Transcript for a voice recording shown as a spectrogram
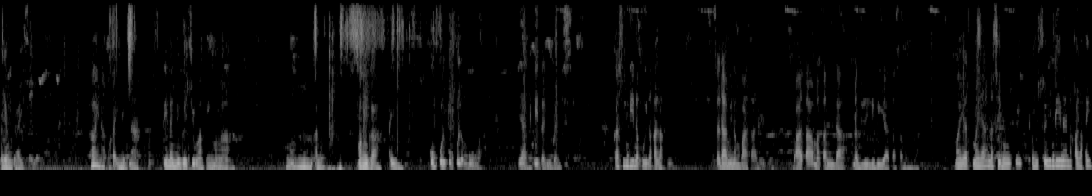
Ayan guys, ayan. Ay, napakainit na. Tingnan nyo guys yung aking mga yung ano, mangga. Ayun. Kumpul-kumpul ang bunga. Yan, kita nyo guys. Kasi hindi na po yung nakalaki. Sa dami ng bata dito. Bata, matanda, naglilihi yata sa mangga. Mayat maya na sinungkit. Oh, so hindi na nakalaki.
